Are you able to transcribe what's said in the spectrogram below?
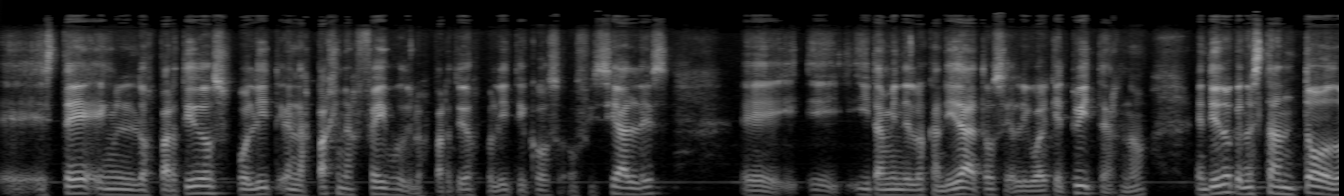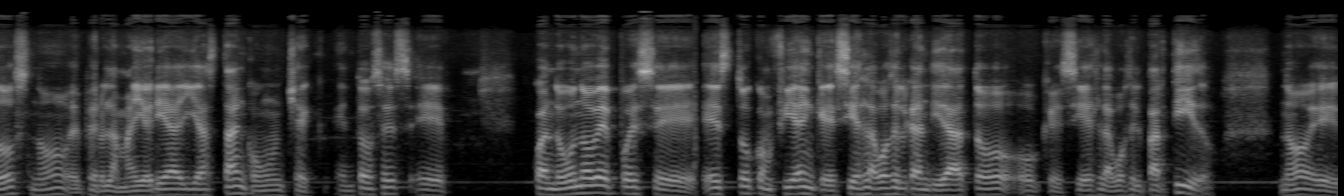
eh, esté en los partidos en las páginas Facebook de los partidos políticos oficiales eh, y, también de los candidatos, al igual que Twitter, ¿no? Entiendo que no están todos, ¿no? Pero la mayoría ya están con un check. Entonces, eh, cuando uno ve pues eh, esto, confía en que si es la voz del candidato o que si es la voz del partido. ¿no? eso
